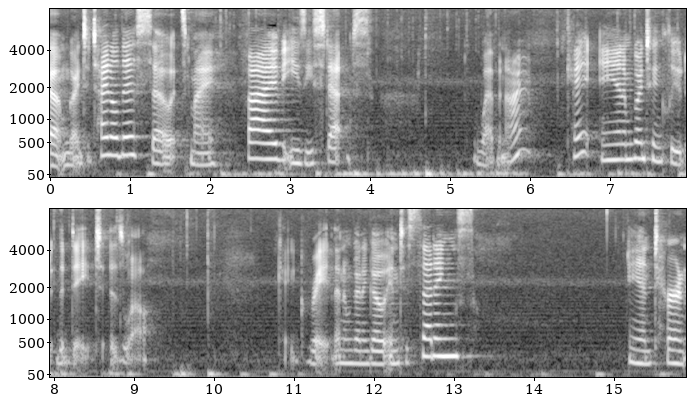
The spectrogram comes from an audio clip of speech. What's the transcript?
I'm going to title this, so it's my five easy steps webinar. Okay, and I'm going to include the date as well. Okay, great. Then I'm going to go into settings and turn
